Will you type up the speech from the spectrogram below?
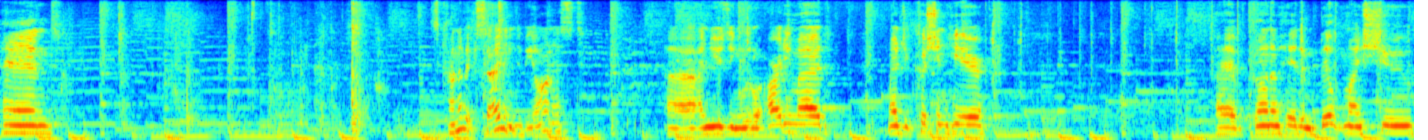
And it's kind of exciting to be honest. Uh, I'm using a little Artie Mud Magic Cushion here. I have gone ahead and built my shoe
